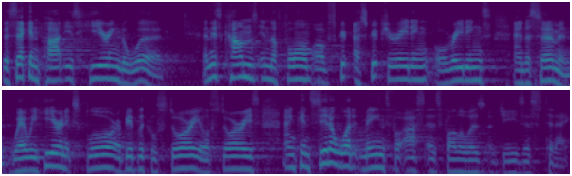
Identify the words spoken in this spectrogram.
The second part is hearing the word. And this comes in the form of a scripture reading or readings and a sermon, where we hear and explore a biblical story or stories and consider what it means for us as followers of Jesus today.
